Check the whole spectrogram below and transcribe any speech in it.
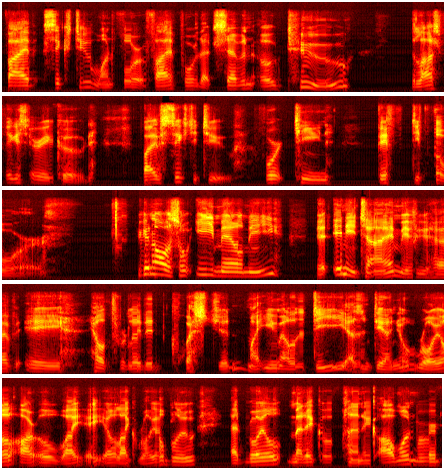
562 1454. That's 702, the Las Vegas area code, 562 1454. You can also email me at any time if you have a health related question. My email is D as in Daniel Royal, R O Y A L, like Royal Blue, at Royal Medical Clinic, all one word,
